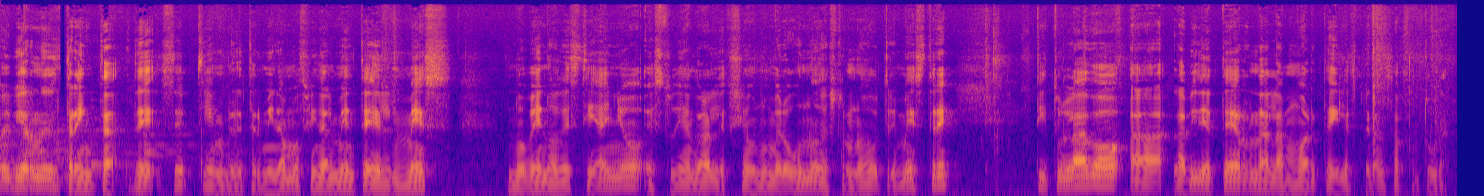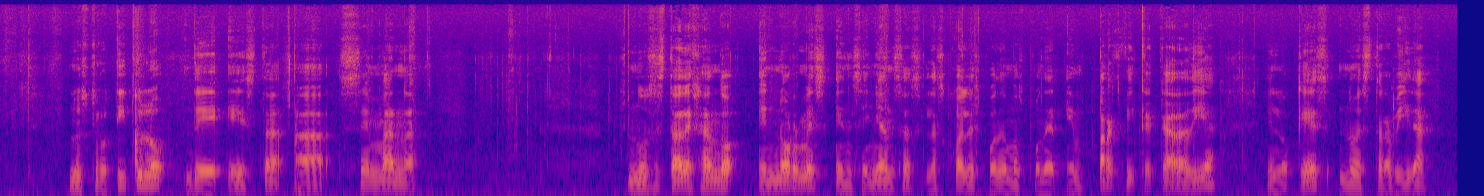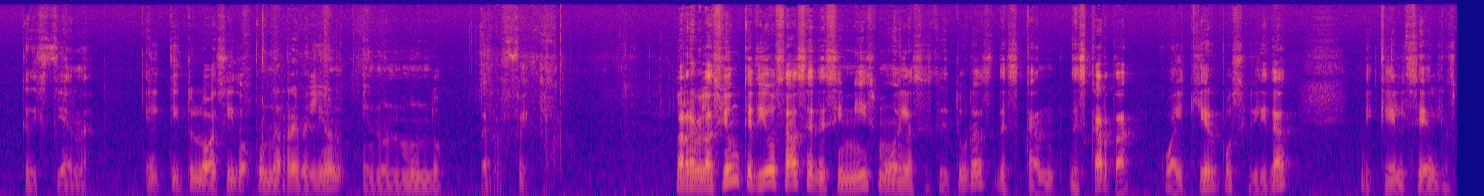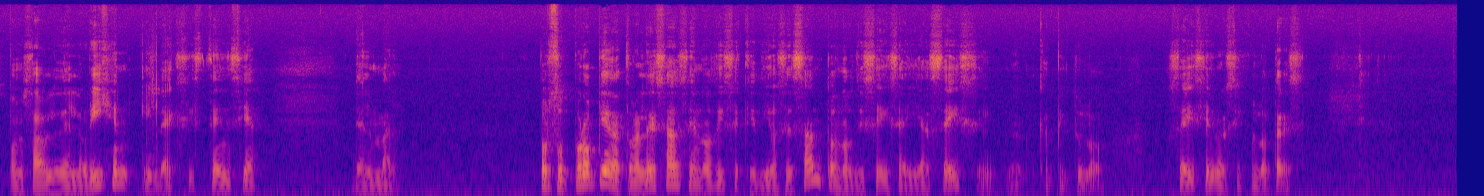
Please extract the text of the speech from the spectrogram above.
Hoy viernes 30 de septiembre terminamos finalmente el mes noveno de este año estudiando la lección número uno de nuestro nuevo trimestre titulado La vida eterna, la muerte y la esperanza futura. Nuestro título de esta ah, semana nos está dejando enormes enseñanzas las cuales podemos poner en práctica cada día en lo que es nuestra vida cristiana. El título ha sido Una rebelión en un mundo perfecto. La revelación que Dios hace de sí mismo en las escrituras descarta cualquier posibilidad de que Él sea el responsable del origen y la existencia del mal. Por su propia naturaleza se nos dice que Dios es santo, nos dice Isaías 6, el capítulo 6 y el versículo 3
